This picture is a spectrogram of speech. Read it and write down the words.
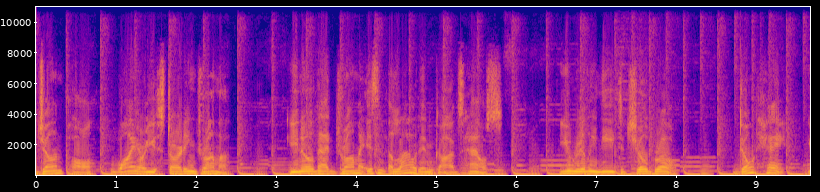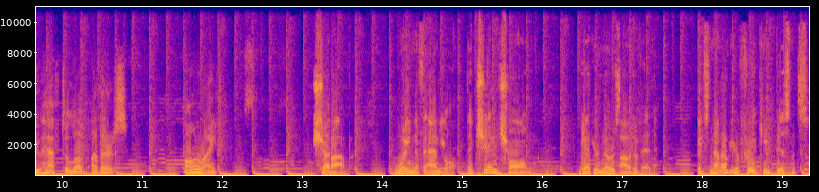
John Paul, why are you starting drama? You know that drama isn't allowed in God's house. You really need to chill bro. Don't hate, you have to love others. Alright? Shut up. Wayne Nathaniel, the Chin Chong. Get your nose out of it. It's none of your freaking business.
